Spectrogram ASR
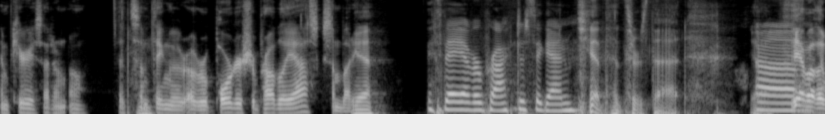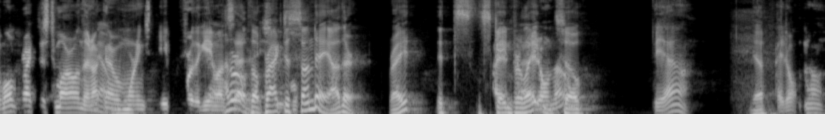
I'm curious. I don't know. That's Hmm. something a a reporter should probably ask somebody. Yeah. If they ever practice again. Yeah. That, there's that. Yeah. Yeah, but they won't practice tomorrow, and they're not No. going to have a morning skate before the game I don't know if they'll practice Sunday either. Right? It's, it's game I- for late. Leighton. So Yeah, yeah. I don't know.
